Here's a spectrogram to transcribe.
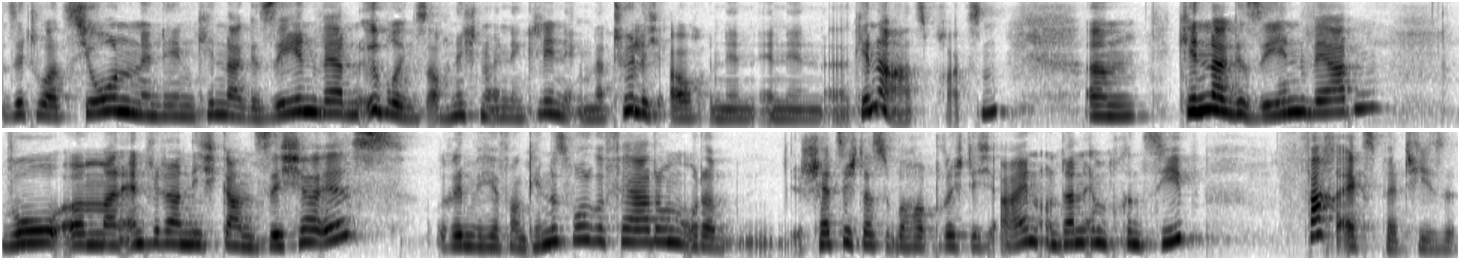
Situationen, in denen Kinder gesehen werden. Übrigens auch nicht nur in den Kliniken, natürlich auch in den, in den äh, Kinderarztpraxen. Ähm, Kinder gesehen werden, wo ähm, man entweder nicht ganz sicher ist, reden wir hier von Kindeswohlgefährdung oder schätze ich das überhaupt richtig ein? Und dann im Prinzip Fachexpertise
